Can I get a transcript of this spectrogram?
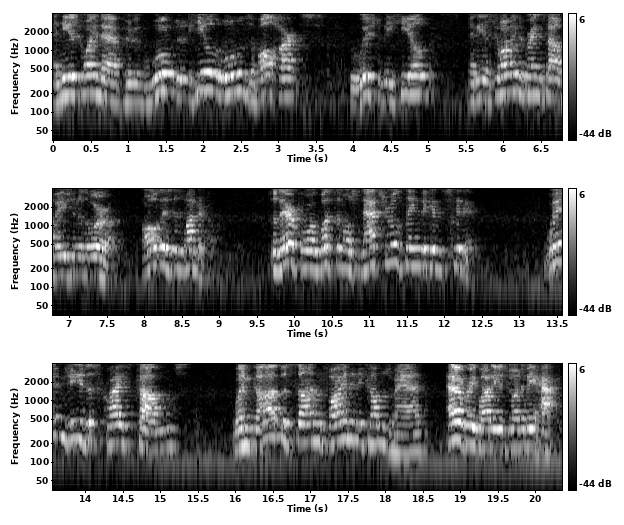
and He is going to heal the wounds of all hearts who wish to be healed, and He is going to bring salvation to the world. All this is wonderful. So therefore, what's the most natural thing to consider? When Jesus Christ comes, when God the Son finally becomes man, everybody is going to be happy.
